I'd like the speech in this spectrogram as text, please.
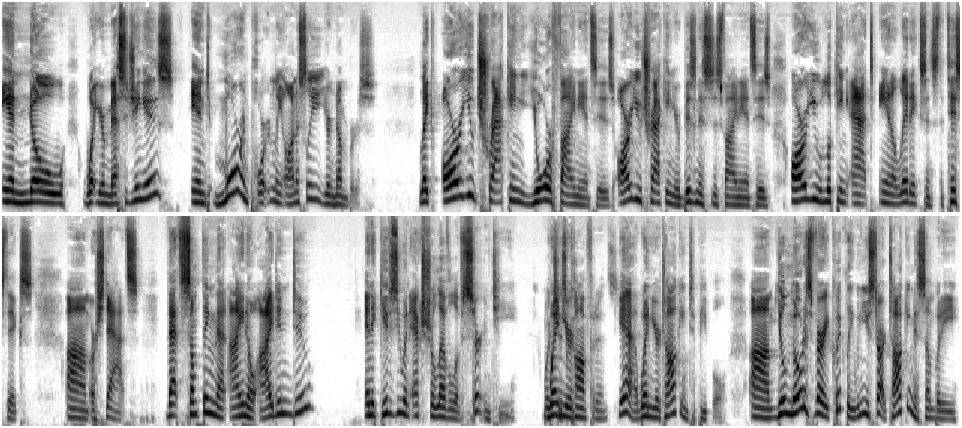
and know what your messaging is and more importantly, honestly, your numbers. Like, are you tracking your finances? Are you tracking your business's finances? Are you looking at analytics and statistics um, or stats? That's something that I know I didn't do. And it gives you an extra level of certainty Which when is you're confidence. yeah, when you're talking to people. Um, you'll notice very quickly when you start talking to somebody,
